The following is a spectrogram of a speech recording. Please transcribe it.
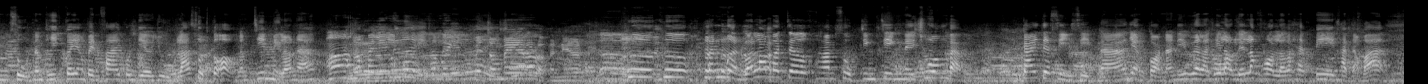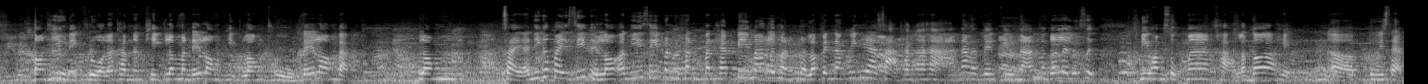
ำสูตรน้ำพริกก็ยังเป็นฝ้ายคนเดียวอยู่ล่าสุดก็ออกน้ำจิ้มอีกแล้วนะอ่าทำไปเรื่อยๆทำไปเรื่อยๆเป็นเจ้าแม่แล้วเหรอคันเนี้ยคือคือมันเหมือนว่าเรามาเจอความสุขจริง ๆ ในช่วงแบบใกล้จะ40นะอย่างก่อนหน้านี้เวลาที่เราเล่นละครเราก็ happy ค่ะแต่ว่า ตอนที่อยู่ในครัวแล้วทำน้ำพริกแล้วมันได้ลองผิดลองถูกได้ลองแบบลองใส่อันนี้ก็ไปซิหรือลองอันนี้ซิมันมันมัน happy มากเลยเหมือนเหมือนเราเป็นนักวิทยาศาสตร์ทางอาหารนะมันเป็น feel นั้นมันก็เลยรู้สึกมีความสุขมากค่ะ แล้วก็เห็นเอ่อปุยแสบ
